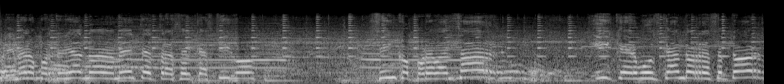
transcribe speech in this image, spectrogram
Primera oportunidad nuevamente tras el castigo. 5 por avanzar. Iker buscando receptor.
